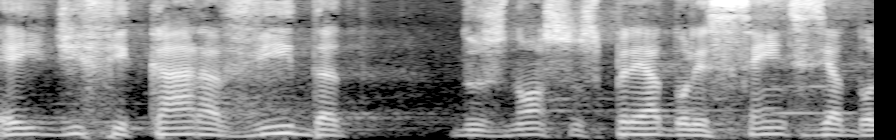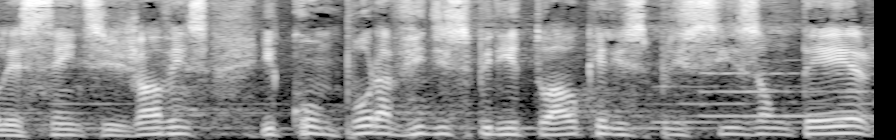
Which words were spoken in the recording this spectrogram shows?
é edificar a vida dos nossos pré-adolescentes e adolescentes e jovens e compor a vida espiritual que eles precisam ter.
